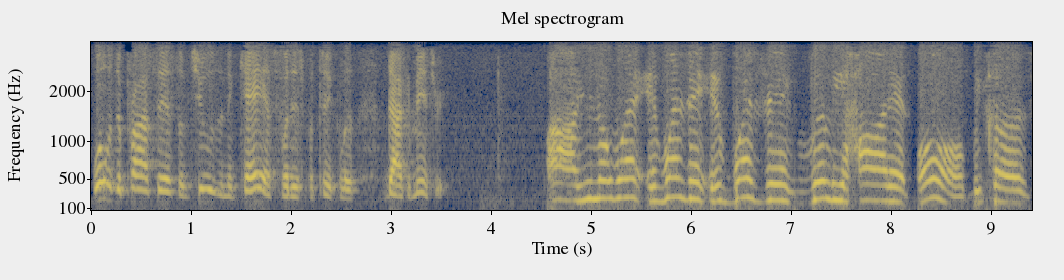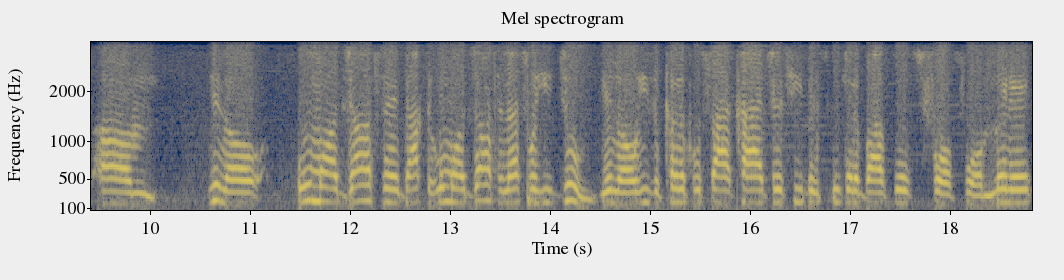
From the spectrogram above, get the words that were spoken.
What was the process of choosing the cast for this particular documentary? Oh, you know what? It wasn't. It wasn't really hard at all because, um, you know, Umar Johnson, Dr. Umar Johnson. That's what he do. You know, he's a clinical psychiatrist. He's been speaking about this for for a minute.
